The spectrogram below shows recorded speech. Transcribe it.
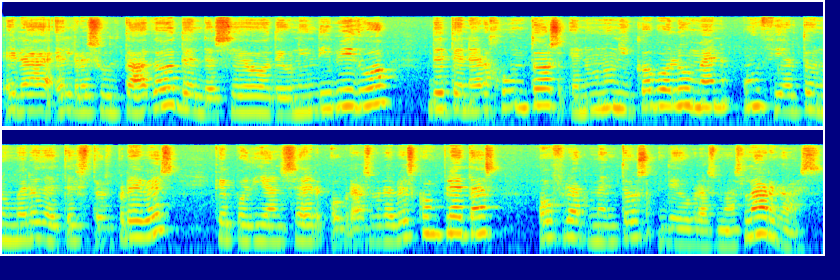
era el resultado del deseo de un individuo de tener juntos en un único volumen un cierto número de textos breves, que podían ser obras breves completas o fragmentos de obras más largas.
